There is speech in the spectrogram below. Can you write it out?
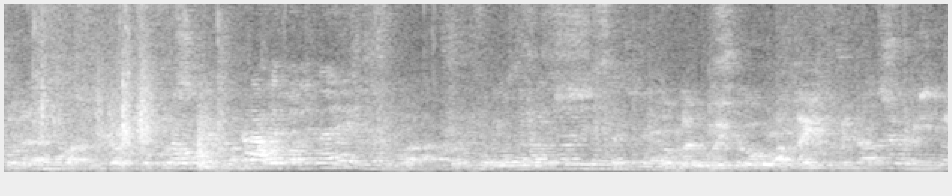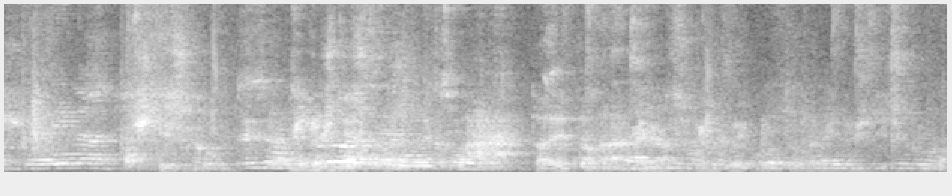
to ne, ale. Tohle dvojkou a tady to vynásobíš čtyřkou. Minus čtyřkou. Tady to ne, vynásobíš dvojkou tohle minus čtyřkou.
